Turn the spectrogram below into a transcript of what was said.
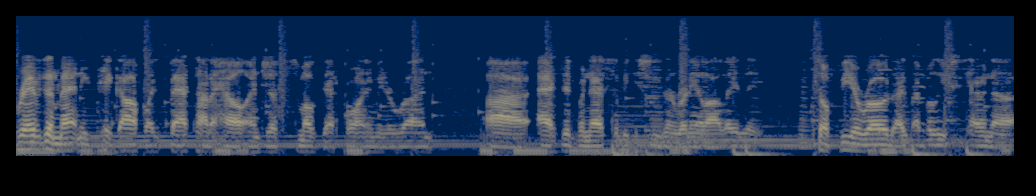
Rivs and Matney take off like bats out of hell and just smoke that 400 meter run, uh, as did Vanessa because she's been running a lot lately. Sophia rowed, I, I believe she's having a,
